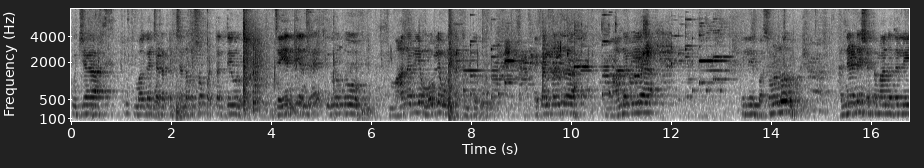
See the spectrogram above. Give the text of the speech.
ಪೂಜ್ಯ ಮಗಜ ಡಾಕ್ಟರ್ ಚನ್ನಬಸವ ಪಟ್ಟದ್ದೇವರು ಜಯಂತಿ ಅಂದರೆ ಇದು ಒಂದು ಮಾನವೀಯ ಮೌಲ್ಯ ಉಳಿತಕ್ಕಂಥದ್ದು. ಯಾಕಂತಂದ್ರೆ ಮಾನವೀಯ ಇಲ್ಲಿ ಬಸವಣ್ಣವರು ಹನ್ನೆರಡನೇ ಶತಮಾನದಲ್ಲಿ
